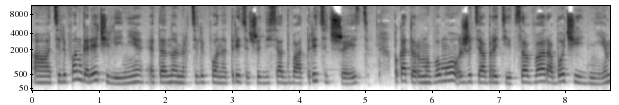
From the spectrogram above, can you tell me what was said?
а, телефон горячей линии. Это номер телефона 3062 36, по которому вы можете обратиться в рабочие дни.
